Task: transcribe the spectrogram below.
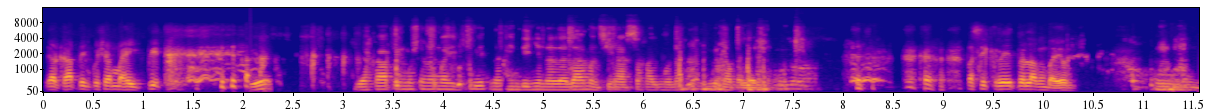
Yakapin ko siya mahigpit. Yes. Yakapin mo siya ng mahigpit na hindi niya nalalaman. Sinasakal mo na. Hindi mo na pala siya. Pasikreto lang ba yun? Mm.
